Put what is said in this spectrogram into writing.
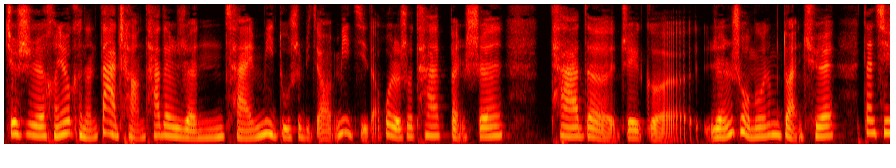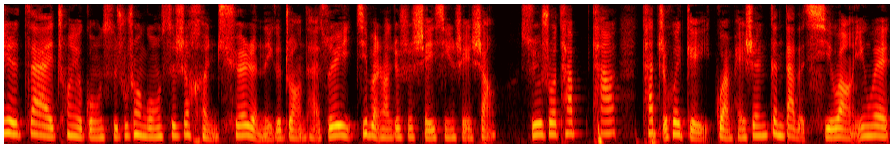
就是很有可能大厂它的人才密度是比较密集的，或者说它本身他的这个人手没有那么短缺，但其实，在创业公司、初创公司是很缺人的一个状态，所以基本上就是谁行谁上。所以说他他他只会给管培生更大的期望，因为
